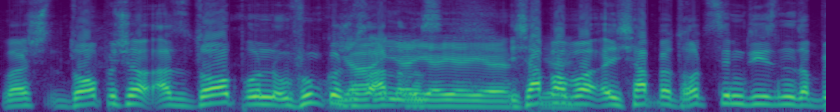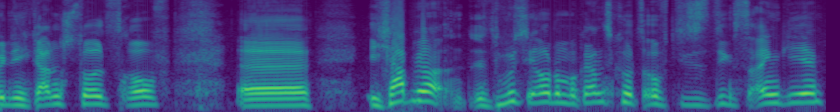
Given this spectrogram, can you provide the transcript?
Weißt, du, Dorp ist ja, also Dorp und, und Funko ist Ja, was ja, anderes. ja, ja, ja. Ich habe Ja. aber, ich habe ja trotzdem diesen, da bin ich ganz stolz drauf. Äh, ich habe ja, jetzt muss ich auch noch mal ganz kurz auf dieses Dings eingehen.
